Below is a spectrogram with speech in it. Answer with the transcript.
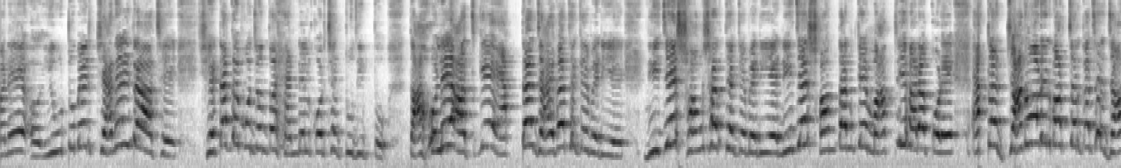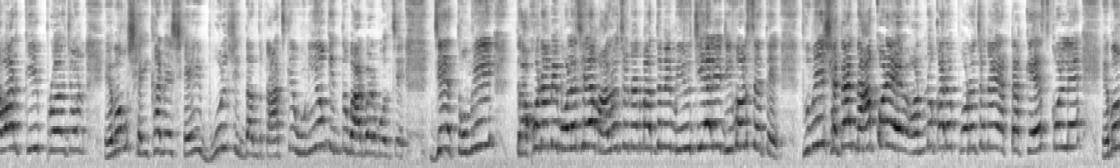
মানে ইউটিউবের চ্যানেলটা আছে, সেটাকে পর্যন্ত হ্যান্ডেল করছে টুদীপ্ত। তাহলে আজকে একটা জায়গা থেকে বেরিয়ে, নিজের সংসার থেকে বেরিয়ে, নিজের সন্তানকে মাতৃহারা করে একটা জানোয়ারের বাচ্চার কাছে যাওয়ার কি প্রয়োজন? এবং সেইখানে সেই ভুল সিদ্ধান্তটা, আজকে উনিও কিন্তু বারবার বলছে যে, তুমি, তখন আমি বলেছিলাম আলোচনার মাধ্যমে মিউচুয়ালি ডিভোর্সেতে তুমি সেটা না করে অন্য কারও প্ররোচনায় একটা কেস করলে এবং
